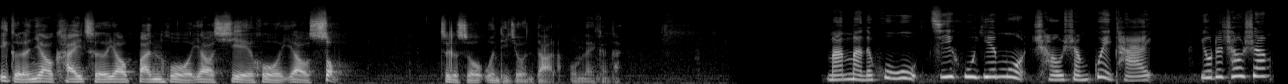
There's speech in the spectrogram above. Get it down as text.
一个人要开车、要搬货、要卸货、要送，这个时候问题就很大了。我们来看看。满满的货物几乎淹没超商柜台，有的超商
